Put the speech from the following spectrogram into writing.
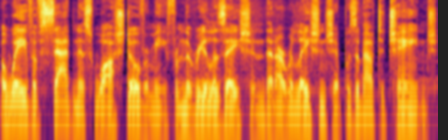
a wave of sadness washed over me from the realization that our relationship was about to change.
